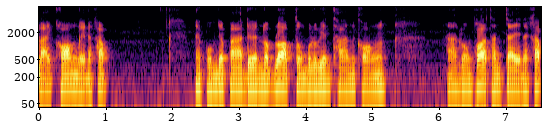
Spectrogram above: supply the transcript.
หลายๆคลองเลยนะครับและผมจะพาเดินรอบๆ ตรงบริเวณฐานของหลวงพ่อทันใจนะครับ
